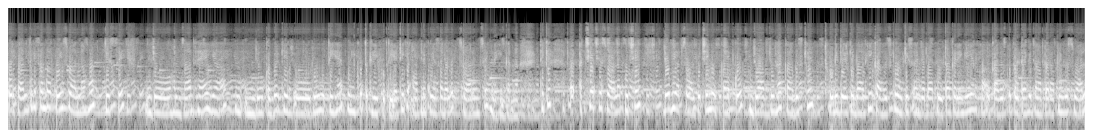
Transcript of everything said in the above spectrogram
اور غلط قسم کا کوئی سوال نہ ہو، جس سے جو ہمزاد ہے یا جو قبر کی جو روح ہوتی ہے، ان کو تکلیف ہوتی ہے، ٹھیک ہے؟ آپ نے کوئی ایسا غلط سوال ان سے نہیں کرنا، ٹھیک ہے؟ اور اچھے اچھے سوال آپ پوچھیں، جو بھی آپ سوال پوچھیں گے، اس کا آپ کو جواب جو ہے کاغذ کے تھوڑی دیر کے بعد ہی کاغذ کی الٹی سے جب آپ الٹا کریں گے یا کاغذ کو پلٹیں گے جہاں پر آپ نے وہ سوال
